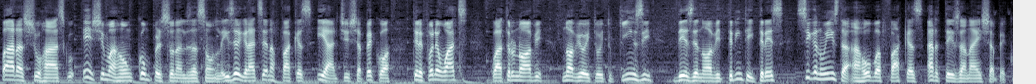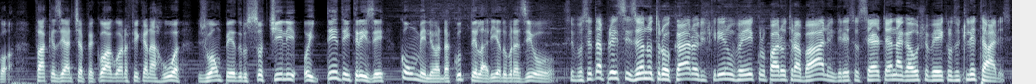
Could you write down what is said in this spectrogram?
para churrasco e chimarrão com personalização laser grátis é na Facas e Arte Chapecó. Telefone é WhatsApp 49 98815 1933. Siga no Insta, arroba Facas Artesanais Chapecó. Facas e Arte Chapecó agora fica na rua João Pedro Sotile, 83E, com o melhor da cutelaria do Brasil. Se você está precisando trocar ou adquirir um veículo para o trabalho, o endereço certo é na Gaúcha Veículos Utilitários.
